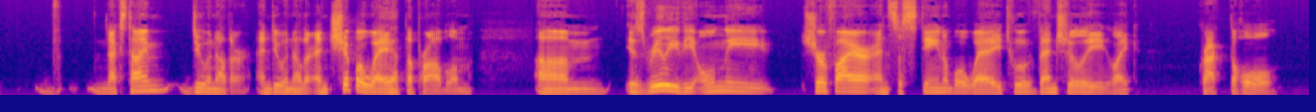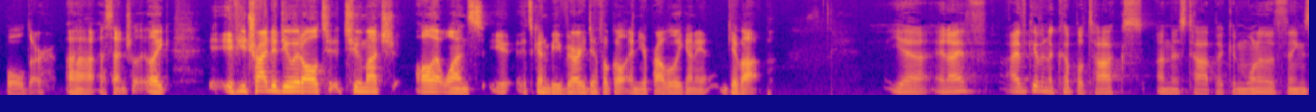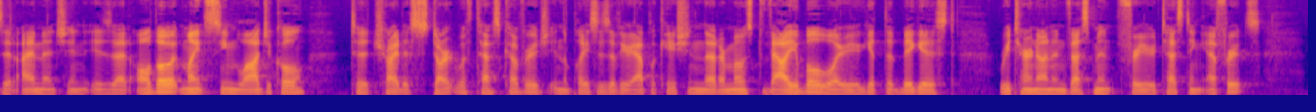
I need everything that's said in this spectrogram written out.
th- next time do another and do another and chip away at the problem um, is really the only surefire and sustainable way to eventually like crack the whole boulder uh, essentially. Like if you try to do it all too, too much all at once it's going to be very difficult and you're probably going to give up. Yeah and i've I've given a couple talks on this topic, and one of the things that I mentioned is that although it might seem logical to try to start with test coverage in the places of your application that are most valuable, where you get the biggest return on investment for your testing efforts,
